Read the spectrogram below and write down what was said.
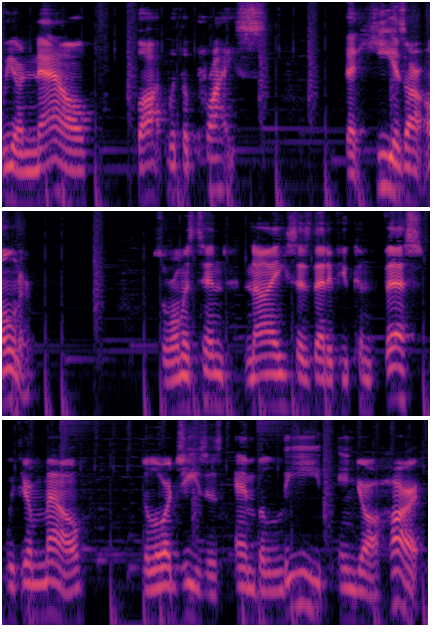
We are now bought with a price that he is our owner. So Romans 10 9 says that if you confess with your mouth the Lord Jesus and believe in your heart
